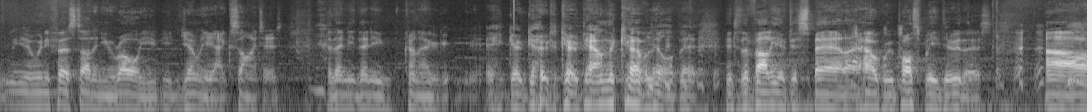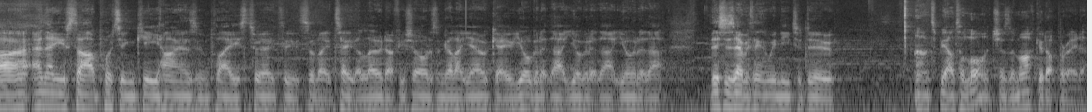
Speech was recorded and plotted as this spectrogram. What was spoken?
you know when you first start a new role, you, you generally are excited, and then you then you kind of go go go down the curve a little bit into the valley of despair. Like how can we possibly do this? Uh, and then you start putting key hires in place to to sort of like take the load off your shoulders and go like, yeah, okay, you're good at that, you're good at that, you're good at that. This is everything that we need to do um, to be able to launch as a market operator.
